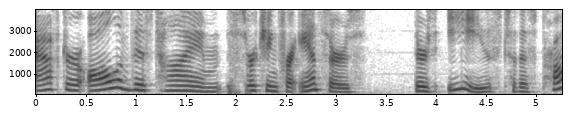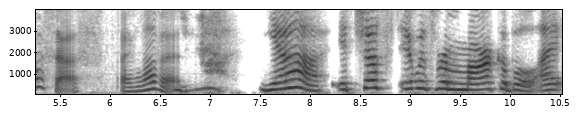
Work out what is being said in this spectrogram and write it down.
after all of this time searching for answers, there's ease to this process. I love it. Yeah. Yeah, it just it was remarkable. I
